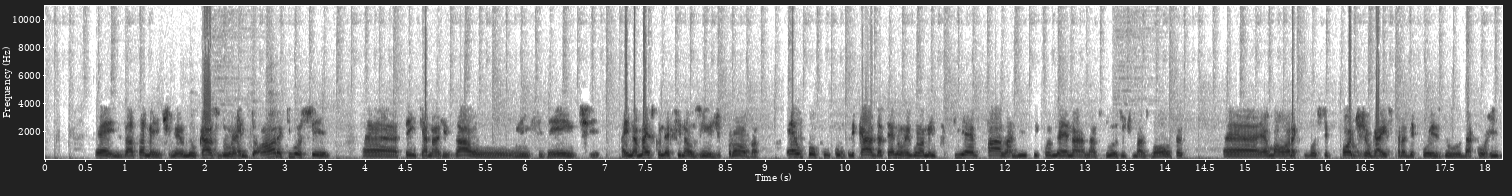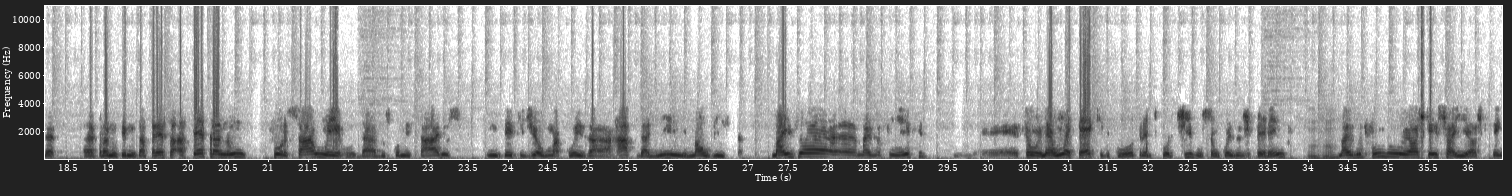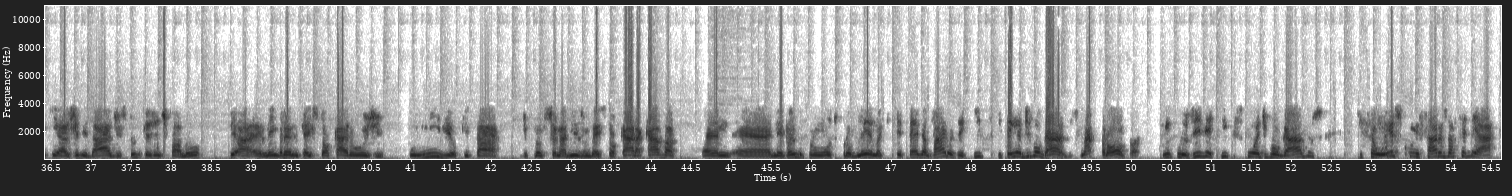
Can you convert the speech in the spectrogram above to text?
É, exatamente. Né? No caso do Hamilton, a hora que você uh, tem que analisar o, um incidente, ainda mais quando é finalzinho de prova, é um pouco complicado, até no regulamento FIA fala ali que quando é na, nas duas últimas voltas, uh, é uma hora que você pode jogar isso para depois do, da corrida, uh, para não ter muita pressa, até para não forçar um erro da, dos comissários em decidir alguma coisa rápida ali, mal vista. Mas, uh, mas assim, esse é, são, né, um é técnico, outro é desportivo, são coisas diferentes, uhum. mas no fundo eu acho que é isso aí, eu acho que tem que agilidade, isso tudo que a gente falou, ah, é, lembrando que a Estocar hoje, o nível que está de profissionalismo da Estocar acaba é, é, levando para um outro problema, que você pega várias equipes que têm advogados na prova, inclusive equipes com advogados que são ex-comissários da CBA.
